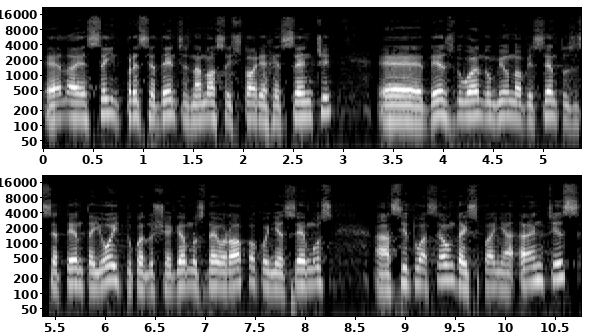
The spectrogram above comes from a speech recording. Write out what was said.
ela é sem precedentes na nossa história recente. É, desde o ano 1978, quando chegamos na Europa, conhecemos a situação da Espanha antes,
